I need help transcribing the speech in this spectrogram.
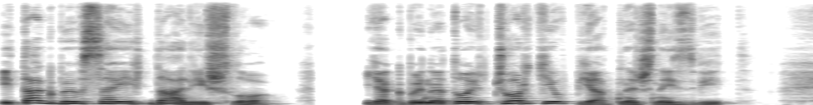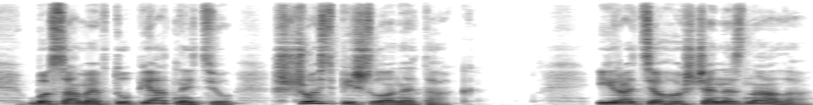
І так би все й далі йшло, якби не той чортів п'ятничний звіт, бо саме в ту п'ятницю щось пішло не так. Іра цього ще не знала,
